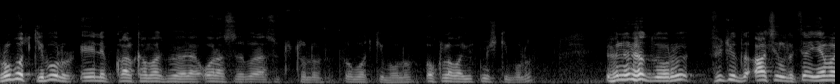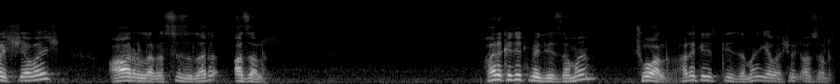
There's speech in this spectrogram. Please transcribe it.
Robot gibi olur. Eğilip kalkamaz böyle orası burası tutulur. Robot gibi olur. Oklava yutmuş gibi olur. Öğlene doğru vücudu açıldıkça yavaş yavaş ağrıları, sızıları azalır. Hareket etmediği zaman çoğalır. Hareket ettiği zaman yavaş yavaş azalır.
